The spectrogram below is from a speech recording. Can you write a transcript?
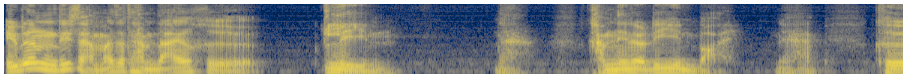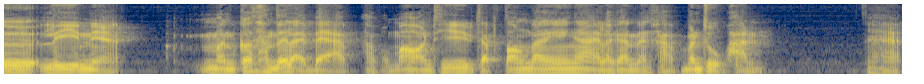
อีกเรื่องนึงที่สามารถจะทำได้ก็คือ lean นะ คำนี้เราได้ยินบ่อยนะครับ คือ lean เนี่ยมันก็ทำได้หลายแบบผมเอาอันที่จับต้องได้ง่าย ๆ แล้วกันนะครับ บรรจุภัณฑ์นะฮะ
